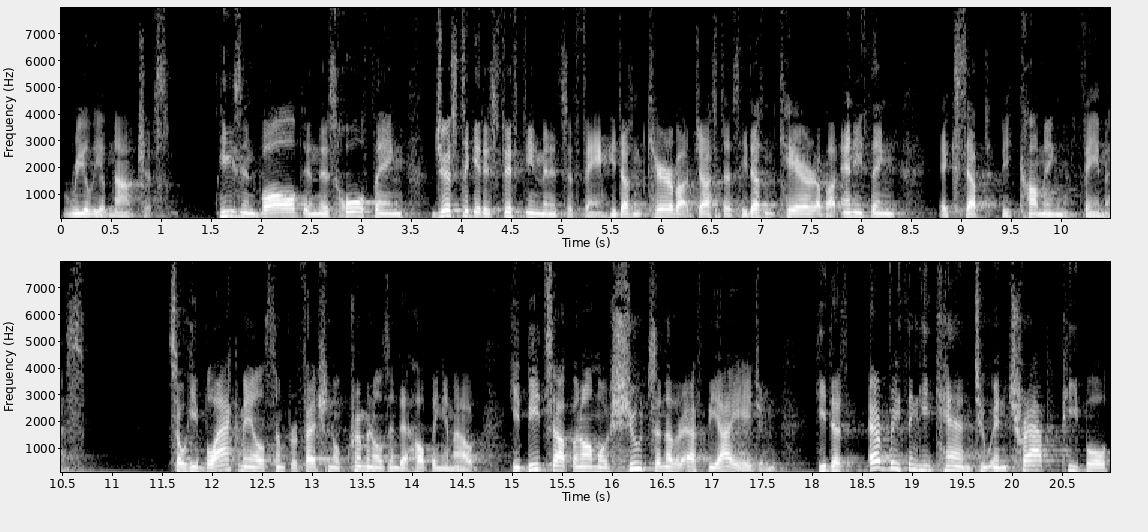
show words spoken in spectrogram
really obnoxious. He's involved in this whole thing just to get his 15 minutes of fame. He doesn't care about justice, he doesn't care about anything except becoming famous. So he blackmails some professional criminals into helping him out. He beats up and almost shoots another FBI agent. He does everything he can to entrap people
